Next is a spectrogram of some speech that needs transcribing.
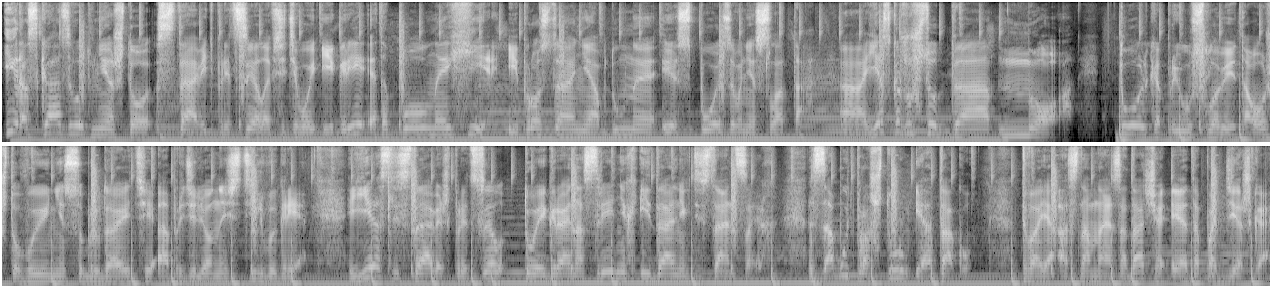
и рассказывают мне, что ставить прицелы в сетевой игре это полная херь и просто необдуманное использование слота. А, я скажу, что да, но только при условии того, что вы не соблюдаете определенный стиль в игре. Если ставишь прицел, то играй на средних и дальних дистанциях. Забудь про штурм и атаку. Твоя основная задача это поддержка.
